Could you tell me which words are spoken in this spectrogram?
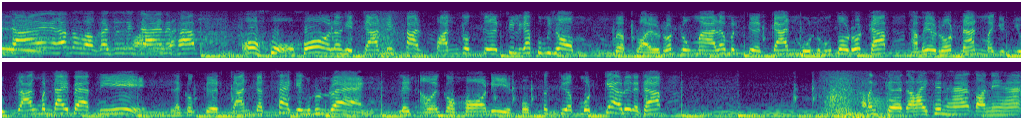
ระจุยกระจายนะครับต้องบอกกระจุยกระจายนะครับ โอ้โหโห แล้วเหตุการณ์ไม่คาดฝันก็เกิดขึ้นเลยครับคุณผู้ชม เมื่อปล่อยรถลงมาแล้วมันเกิดการหมุนของตัวรถครับทำให้รถนั้นมาหยุดอยู่กลางบันไดแบบนี้ และก็เกิดการกระแทกอย่างรุนแรง เล่นเอาแอลกอฮอล์นี่หกซะเกือบหมดแก้วเลยแหละครับ มันเกิดอะไรขึ้นฮะตอนนี้ฮะ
